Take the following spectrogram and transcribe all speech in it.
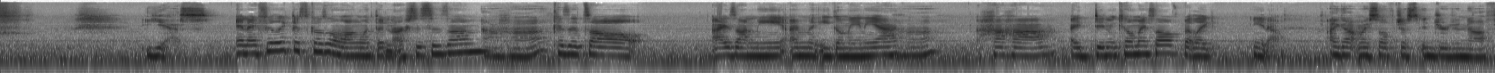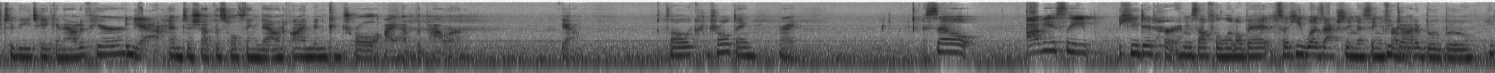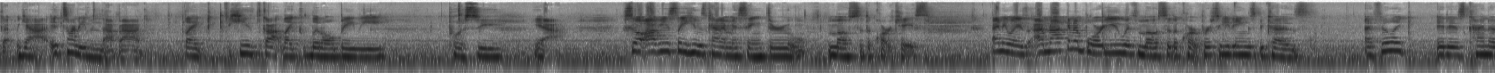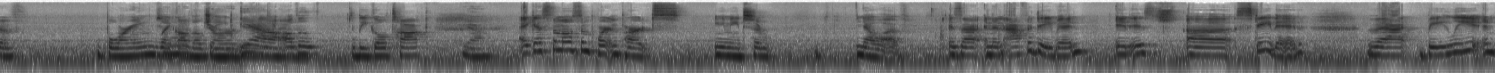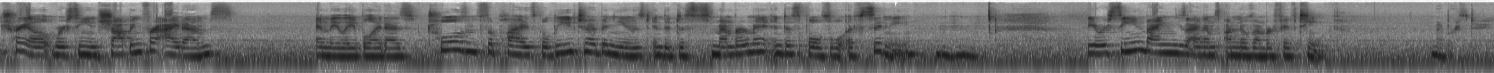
Yes. and I feel like this goes along with the narcissism Uh huh. because it's all eyes on me. I'm an egomaniac. Huh. Haha. I didn't kill myself, but like, you know. I got myself just injured enough to be taken out of here. Yeah. And to shut this whole thing down. I'm in control. I have the power. Yeah. It's all a control thing. Right. So, obviously, he did hurt himself a little bit. So he was actually missing He from. got a boo boo. He got. Yeah, it's not even that bad. Like he's got like little baby Pussy. Yeah. So obviously he was kind of missing through most of the court case. Anyways, I'm not going to bore you with most of the court proceedings because I feel like it is kind of boring like all the of jargon yeah, all the legal talk. Yeah. I guess the most important parts you need to know of is that in an affidavit, it is uh, stated that Bailey and Trail were seen shopping for items, and they label it as tools and supplies believed to have been used in the dismemberment and disposal of Sydney. They were seen buying these items on November 15th My birthday.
